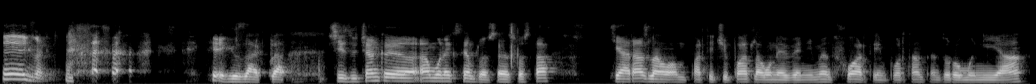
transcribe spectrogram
Exact. exact, da. Și ziceam că am un exemplu în sensul ăsta. Chiar azi am participat la un eveniment foarte important pentru România,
